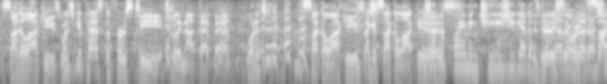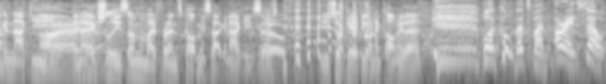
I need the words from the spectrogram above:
Tsakalakis. Once you get past the first T, it's really not that bad. What is it? Tsakalakis. I guess Sakalakis. Is that the flaming cheese you get at It's the very uh, the similar. Greek That's restaurant? Saganaki. All right, and I know. actually, some of my friends call me Saganaki, so it's okay if you want to call me that. Well, cool. That's fun. All right. So,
